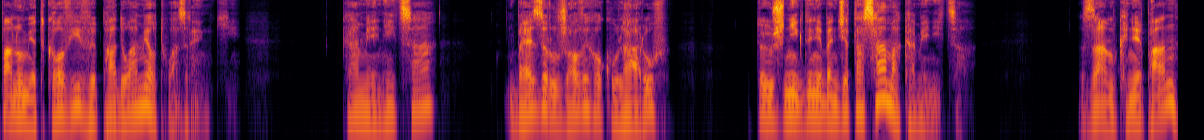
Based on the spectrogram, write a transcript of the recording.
Panu Mietkowi wypadła miotła z ręki. Kamienica bez różowych okularów? To już nigdy nie będzie ta sama kamienica. Zamknie pan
